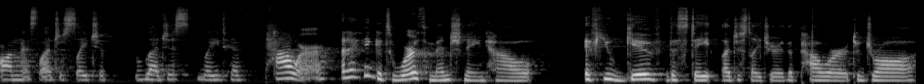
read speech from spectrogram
on this legislative legislative power And I think it's worth mentioning how if you give the state legislature the power to draw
